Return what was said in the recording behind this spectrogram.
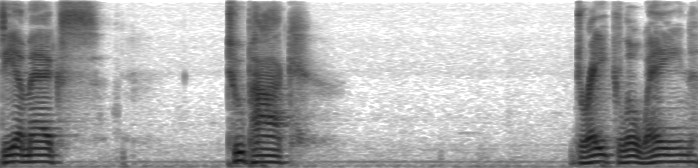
DMX, Tupac, Drake, Lil Wayne.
